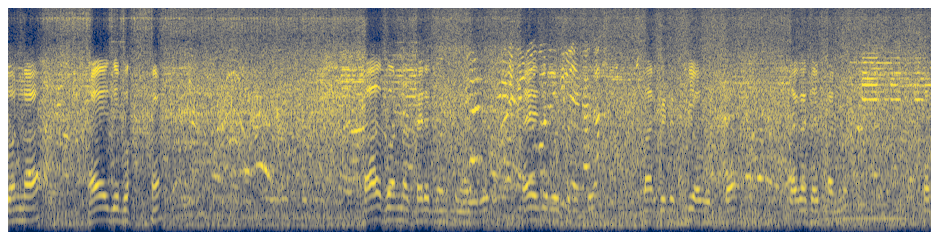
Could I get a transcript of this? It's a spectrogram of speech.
বন্যা। এই যে বন্যা হ্যাঁ? বন্যা ছেড়ে দিন এই যে বসে দেখো মার্কেটের কী অবস্থা? দেখা যায় পানি। সব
